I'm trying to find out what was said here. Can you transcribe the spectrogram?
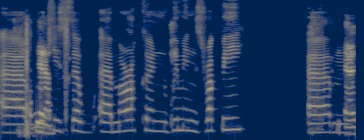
Um, yeah. which is the uh, Moroccan women's rugby um, yeah.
